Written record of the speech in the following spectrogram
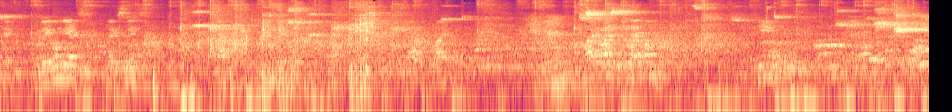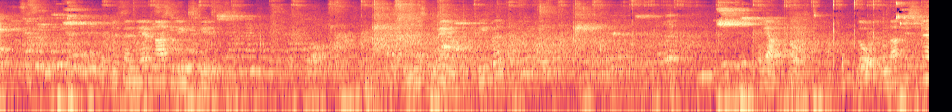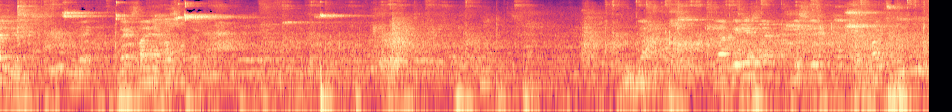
Okay. Dragon X, next, next. освоение кросс Yeah. Yeah, big in there. This in there. Right.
